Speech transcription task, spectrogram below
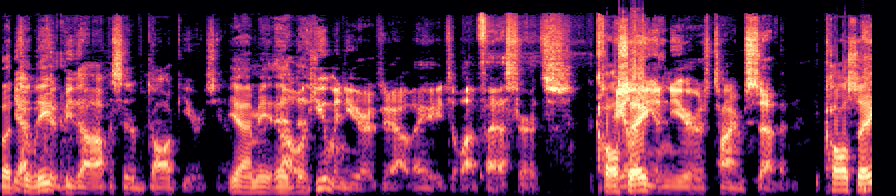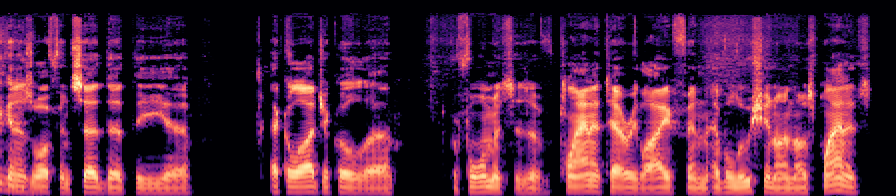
But yeah, to the, could be the opposite of dog years. You know? yeah, I mean, Oh, uh, human years, yeah, they age a lot faster. It's Carl, Sagan, years times seven. Carl Sagan has often said that the uh, ecological uh, performances of planetary life and evolution on those planets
